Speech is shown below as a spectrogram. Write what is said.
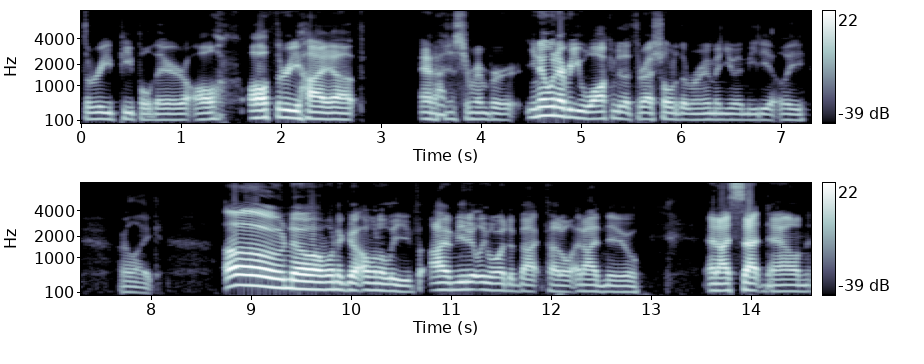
three people there, all all three high up, and I just remember, you know, whenever you walk into the threshold of the room and you immediately are like, oh no, I want to go, I want to leave. I immediately wanted to backpedal, and I knew. And I sat down,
